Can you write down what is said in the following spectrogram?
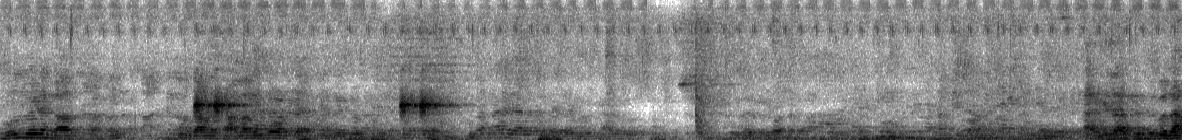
మూడు వేయడం కాదు స్వామి ఇప్పుడు దాంట్లో చాలా రీతి పడతాయి ra từ từ vươn ra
